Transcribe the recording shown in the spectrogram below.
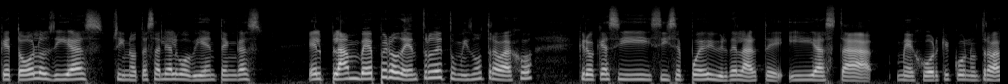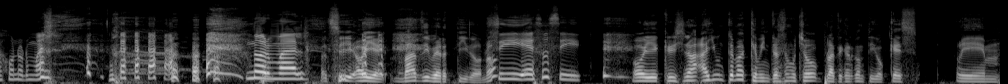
que todos los días, si no te sale algo bien, tengas el plan B, pero dentro de tu mismo trabajo, creo que así sí se puede vivir del arte y hasta mejor que con un trabajo normal. normal. Sí, oye, más divertido, ¿no? Sí, eso sí. Oye, Krishna, hay un tema que me interesa mucho platicar contigo, que es, em,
